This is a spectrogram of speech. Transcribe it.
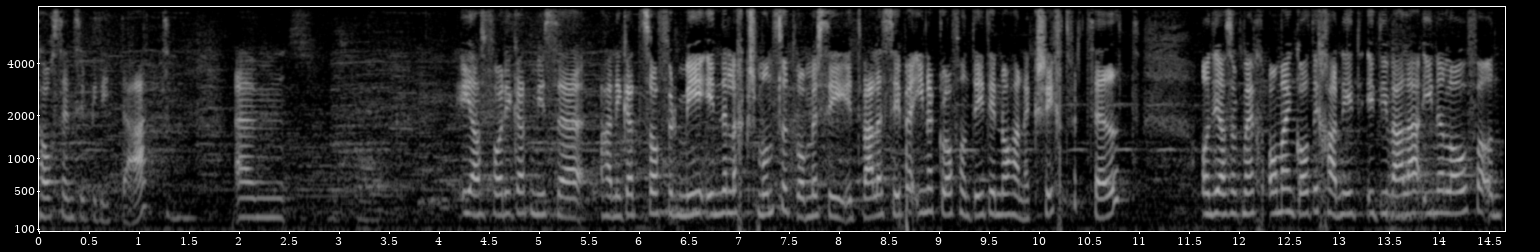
die Hochsensibilität. Ähm, ich musste vorhin gerade müssen, habe ich gerade so für mich innerlich geschmunzelt, wo wir sind in die Welle 7 reingelaufen und ich dir noch eine Geschichte erzählt und ich habe so gemerkt, oh mein Gott, ich kann nicht in die Welle reinlaufen und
